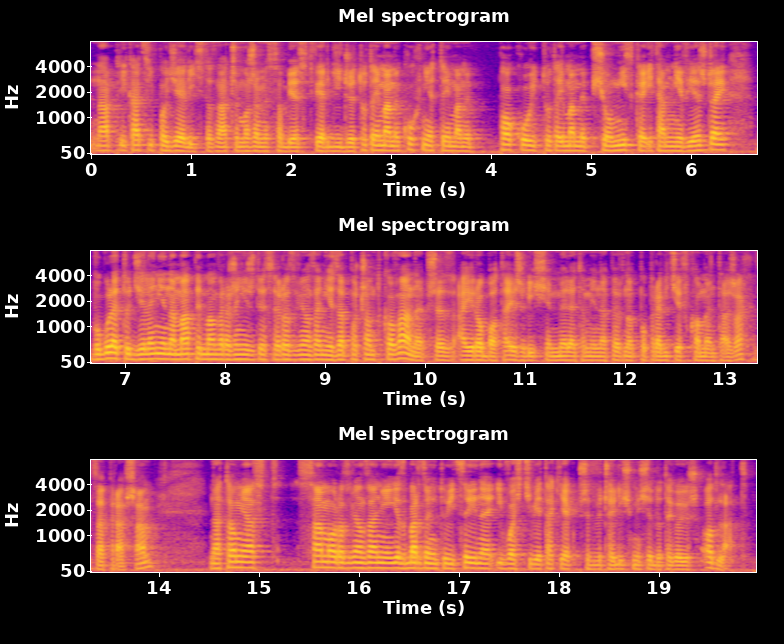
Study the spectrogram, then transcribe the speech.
na aplikacji podzielić, to znaczy możemy sobie stwierdzić, że tutaj mamy kuchnię, tutaj mamy pokój, tutaj mamy psią miskę i tam nie wjeżdżaj. W ogóle to dzielenie na mapy mam wrażenie, że to jest rozwiązanie zapoczątkowane przez iRobota. Jeżeli się mylę, to mnie na pewno poprawicie w komentarzach. Zapraszam. Natomiast samo rozwiązanie jest bardzo intuicyjne i właściwie takie, jak przyzwyczailiśmy się do tego już od lat.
